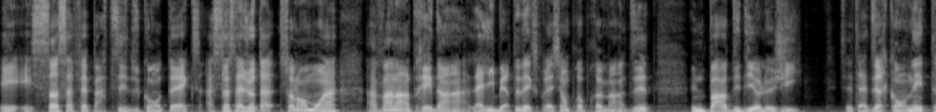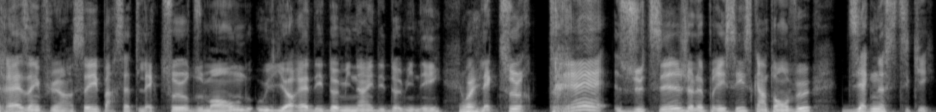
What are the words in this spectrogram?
Et, et ça, ça fait partie du contexte. À cela s'ajoute, selon moi, avant d'entrer dans la liberté d'expression proprement dite, une part d'idéologie. C'est-à-dire qu'on est très influencé par cette lecture du monde où il y aurait des dominants et des dominés. Ouais. Lecture très utile, je le précise, quand on veut diagnostiquer.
